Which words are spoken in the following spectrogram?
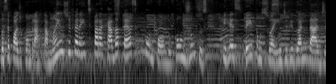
Você pode comprar tamanhos diferentes para cada peça, compondo conjuntos que respeitam sua individualidade.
